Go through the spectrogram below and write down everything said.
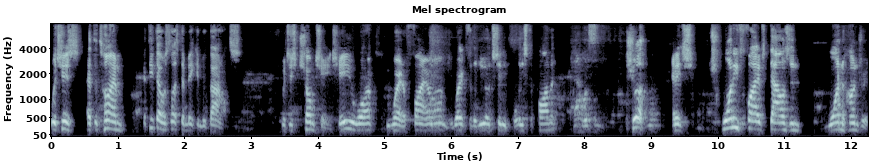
which is, at the time, I think that was less than making McDonald's, which is chump change. Here you are, you're wearing a firearm, you work for the New York City Police Department. Sure. And it's 25100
